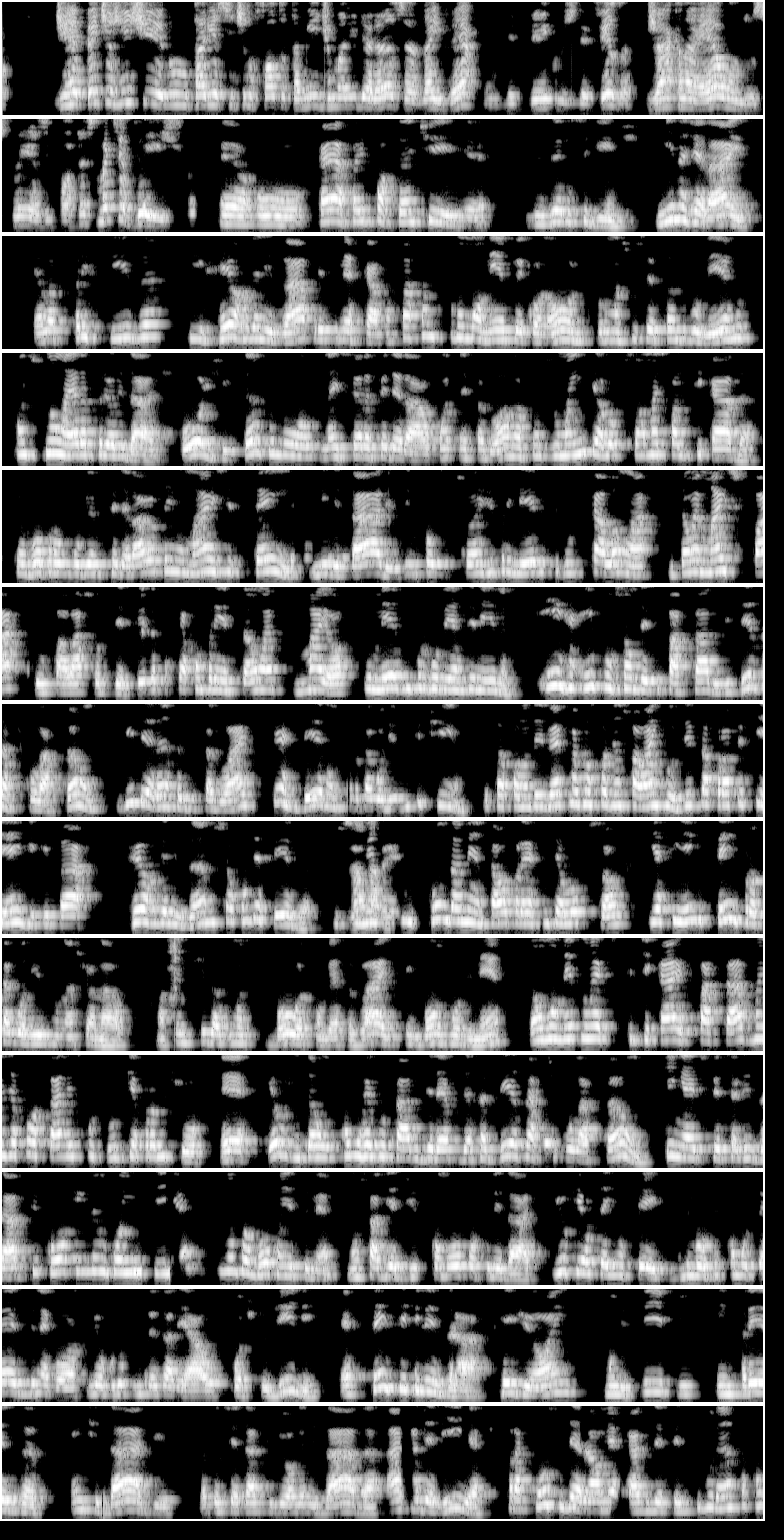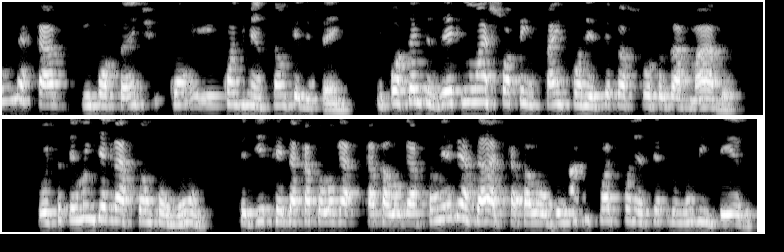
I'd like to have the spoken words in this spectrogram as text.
de repente a gente não estaria sentindo falta também de uma liderança da Iveco, de veículos de defesa, já que ela é um dos players importantes. Como é que você vê isso? É, o Caiafa, é importante é, dizer o seguinte: Minas Gerais ela precisa se reorganizar para esse mercado. Nós passamos por um momento econômico, por uma sucessão de governos isso não era prioridade. Hoje, tanto no, na esfera federal quanto na estadual, nós temos uma interlocução mais qualificada. Se eu vou para o governo federal, eu tenho mais de 100 militares em posições de primeiro e segundo escalão lá. Então é mais fácil falar sobre defesa porque a compreensão é maior. O mesmo para o governo de Minas. Em, em função desse passado de desarticulação, lideranças estaduais perderam o protagonismo que tinham. Você está falando da IVEC, mas nós podemos falar inclusive da própria FIENG, que está reorganizando seu com defesa. Isso é fundamental para essa interlocução. E a FIENG tem protagonismo nacional. Nós temos tido algumas boas conversas lá, existem bons movimentos. Então, o momento não é criticar esse passado, mas de apostar nesse futuro que é promissor. É, eu, então, como resultado direto dessa desarticulação, quem é especializado ficou, quem não conhecia não tomou conhecimento, não sabia disso como oportunidade. E o que eu tenho feito, desenvolvido como tese de negócio, meu grupo empresarial Fortitudine, é sensibilizar regiões, municípios, empresas, entidades da sociedade civil organizada, a academia, para considerar o mercado de defesa e segurança como um mercado importante com, e com a dimensão que ele tem. Importante dizer que não é só pensar em fornecer para as Forças Armadas. Hoje você tem uma integração com o mundo. Você disse aí da cataloga, catalogação, e é verdade, catalogou, mas pode fornecer para o mundo inteiro.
